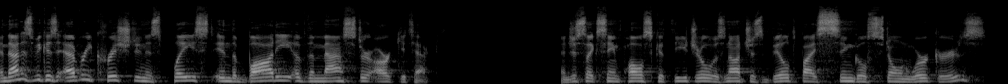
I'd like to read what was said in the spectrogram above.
And that is because every Christian is placed in the body of the master architect. And just like St. Paul's Cathedral was not just built by single stone workers,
